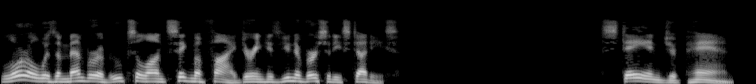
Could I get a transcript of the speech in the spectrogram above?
Laurel was a member of Upsilon Sigma Phi during his university studies. Stay in Japan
